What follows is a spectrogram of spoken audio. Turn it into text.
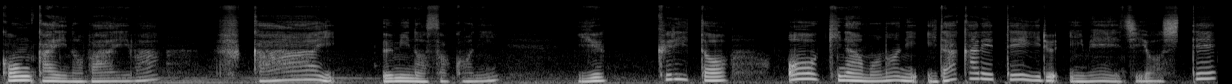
今回の場合は深い海の底にゆっくりと大きなものに抱かれているイメージをして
